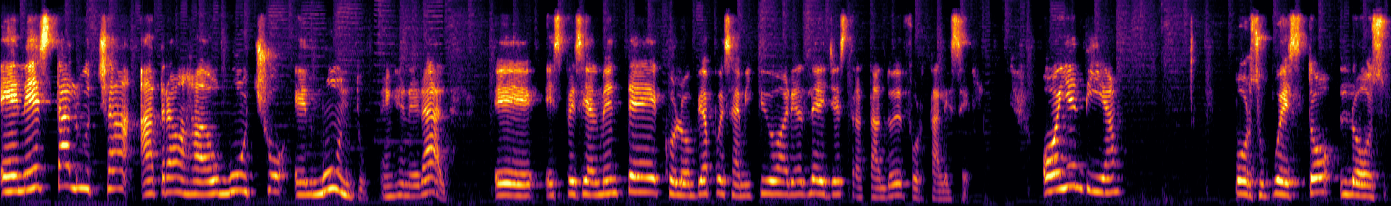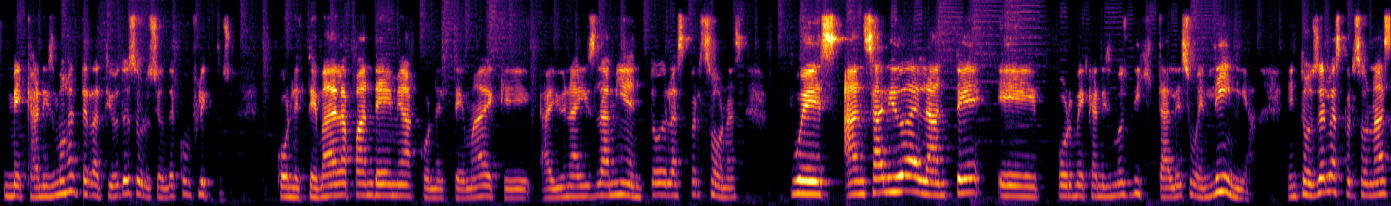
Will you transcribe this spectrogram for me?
En esta lucha ha trabajado mucho el mundo en general. Eh, especialmente Colombia pues ha emitido varias leyes tratando de fortalecerlo. Hoy en día, por supuesto, los mecanismos alternativos de solución de conflictos, con el tema de la pandemia, con el tema de que hay un aislamiento de las personas, pues han salido adelante eh, por mecanismos digitales o en línea. Entonces las personas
